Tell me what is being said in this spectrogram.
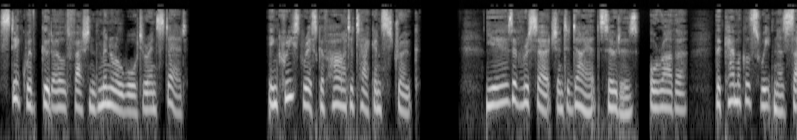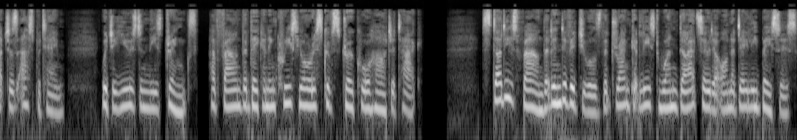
stick with good old fashioned mineral water instead. Increased risk of heart attack and stroke. Years of research into diet sodas, or rather, the chemical sweeteners such as aspartame, which are used in these drinks, have found that they can increase your risk of stroke or heart attack. Studies found that individuals that drank at least one diet soda on a daily basis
